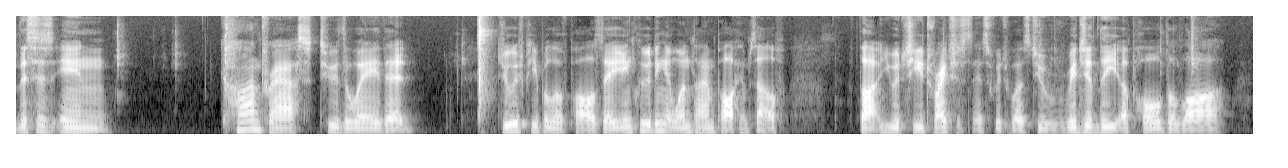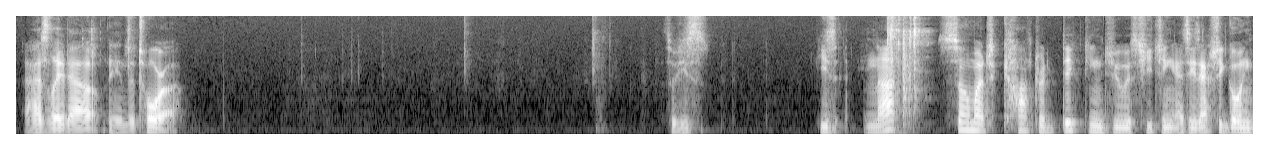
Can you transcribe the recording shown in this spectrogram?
This is in contrast to the way that Jewish people of Paul's day, including at one time Paul himself, thought you achieved righteousness, which was to rigidly uphold the law as laid out in the Torah. So he's he's not so much contradicting Jewish teaching as he's actually going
